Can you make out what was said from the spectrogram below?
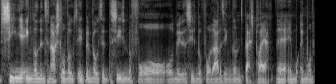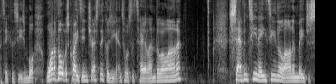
senior England international vote, he'd been voted the season before, or maybe the season before that, as England's best player uh, in, in one particular season. But what I thought was quite interesting, because you're getting towards the tail end of Lallana, 17 18, Lallana made just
